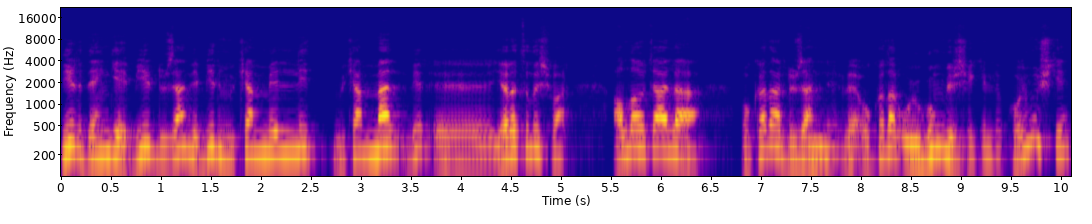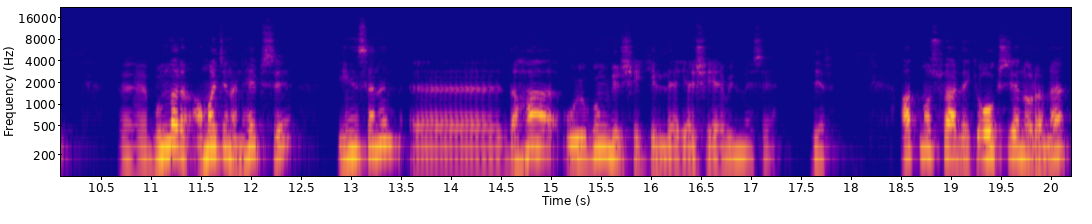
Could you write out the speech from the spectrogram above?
bir denge, bir düzen ve bir mükemmellik, mükemmel bir e, yaratılış var. Allahü Teala o kadar düzenli ve o kadar uygun bir şekilde koymuş ki e, bunların amacının hepsi insanın e, daha uygun bir şekilde yaşayabilmesidir. Atmosferdeki oksijen oranı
